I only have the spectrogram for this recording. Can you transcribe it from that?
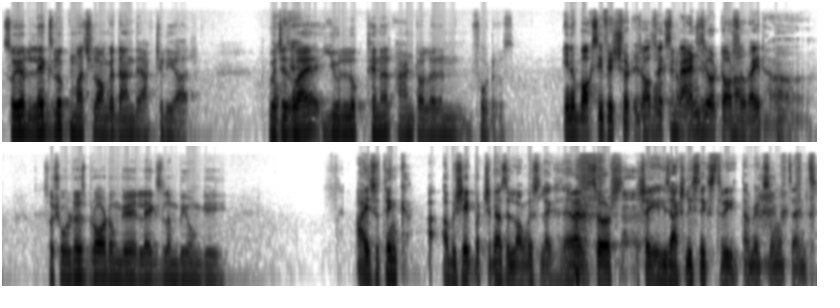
So your legs look much longer than they actually are, which okay. is why you look thinner and taller in photos. In a boxy fit shirt, it in also bo- expands your torso, right? Ah. So shoulders broad honge, legs lambi hongi. I used to think Abhishek Bachchan has the longest legs, and I'm so he's actually six three. That makes so much sense.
